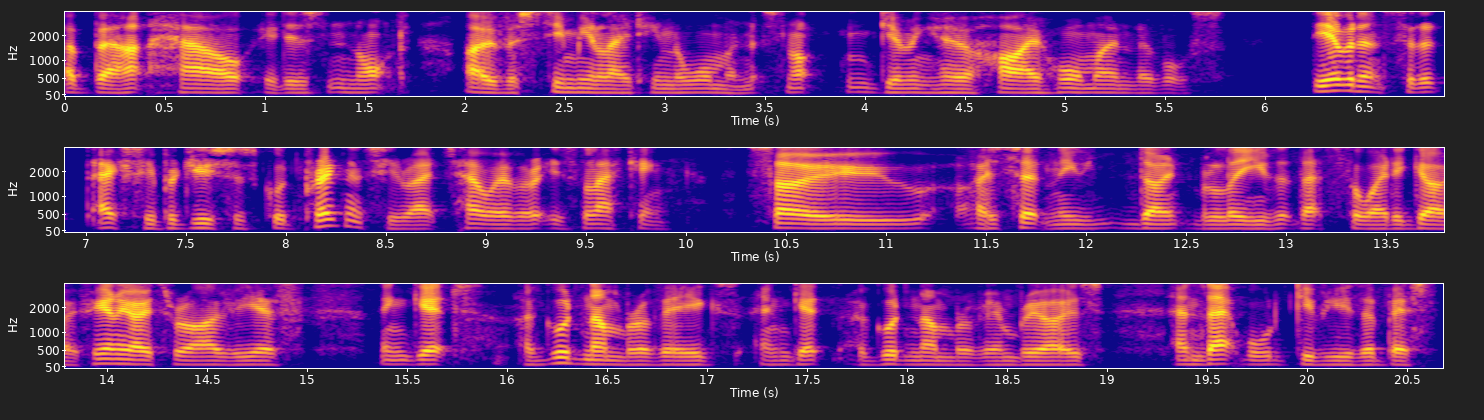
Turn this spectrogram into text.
about how it is not overstimulating the woman. It's not giving her high hormone levels. The evidence that it actually produces good pregnancy rates, however, is lacking. So I certainly don't believe that that's the way to go. If you're going to go through IVF, then get a good number of eggs and get a good number of embryos, and that will give you the best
